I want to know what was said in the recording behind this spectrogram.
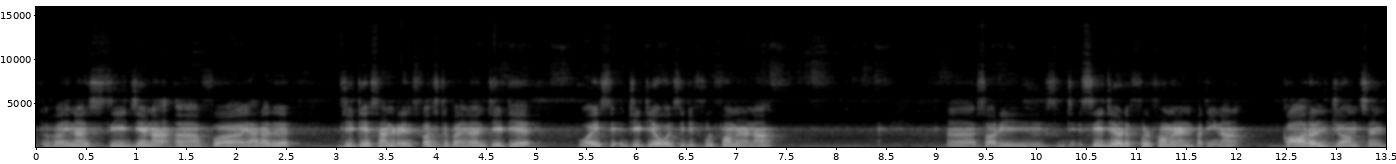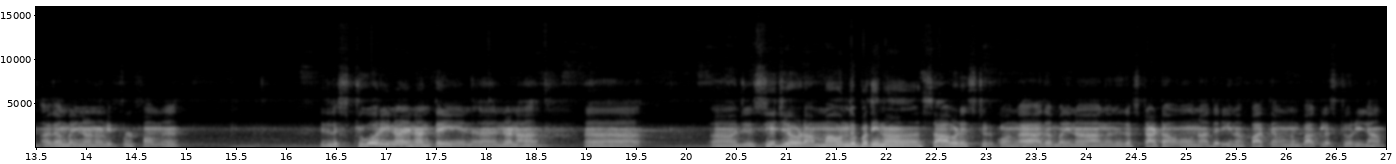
இப்போ பார்த்தீங்கன்னா சிஜேனா யாராவது ஜிடிஏ சானிடைன்ஸ் ஃபஸ்ட்டு பார்த்தீங்கன்னா ஜிடிஏ ஒய்சி ஜிடிஏ ஒய்சிடி ஃபுல் ஃபார்ம் என்னன்னா சாரி சிஜியோட ஃபுல் ஃபார்ம் என்னென்னு பார்த்தீங்கன்னா காரல் ஜான்சன் அதான் பார்த்தீங்கன்னா என்னுடைய ஃபுல் ஃபார்மு இதில் ஸ்டோரினா என்னன்னு தெரியும் என்னென்னா சிஜியோட அம்மா வந்து பார்த்திங்கன்னா சாவடிச்சிட்டு இருக்காங்க. அதான் பார்த்தீங்கன்னா அங்கே வந்து தான் ஸ்டார்ட் ஆகும். நான் அது வரைக்கும் தான் பார்த்தேன். ஒன்றும் பார்க்கல ஸ்டோரிலாம்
